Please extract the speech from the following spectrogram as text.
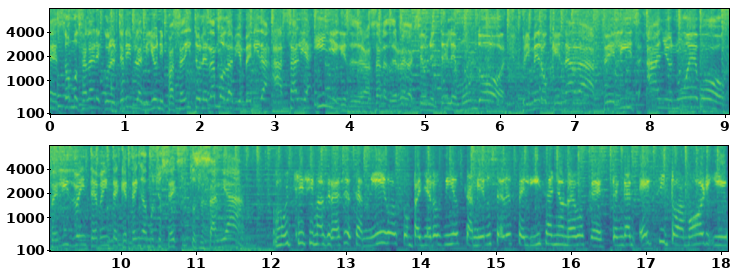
Eh, somos al aire con el terrible millón y pasadito. Le damos la bienvenida a Salia Íñiguez desde la sala de redacción en Telemundo. Primero que nada, feliz año nuevo, feliz 2020, que tenga muchos éxitos, Salia. Muchísimas gracias amigos, compañeros míos, también ustedes feliz año nuevo, que tengan éxito, amor y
